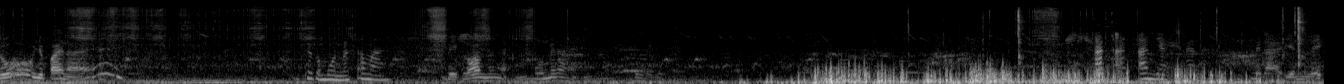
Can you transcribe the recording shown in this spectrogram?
ดูอย่าไปไหน เจ้ากระมุนมันเข้ามา เบรกร้อนนึงอะหมุนไม่ได้อัดอัดอัดอย่างนั้นน่ะ ไม่ได้เอ็นเล็ก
